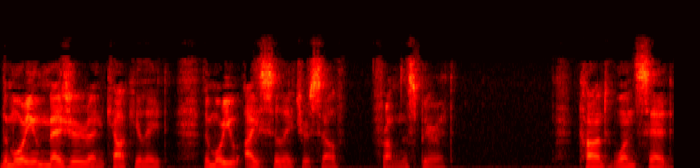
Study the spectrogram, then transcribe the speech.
The more you measure and calculate, the more you isolate yourself from the spirit. Kant once said,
